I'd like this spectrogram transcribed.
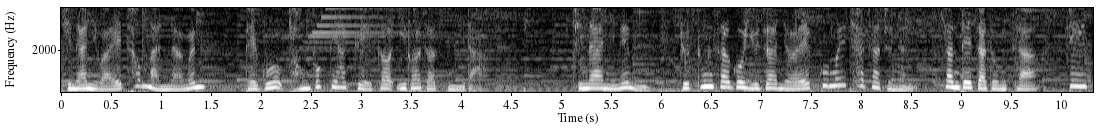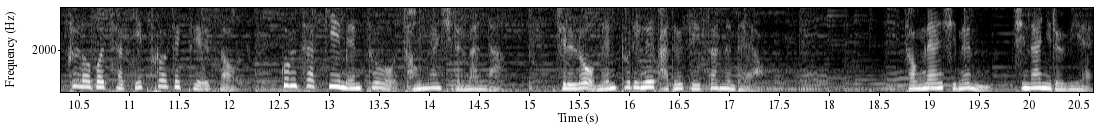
진한이와의 첫 만남은 대구 경북대학교에서 이루어졌습니다. 진한이는 교통사고 유자녀의 꿈을 찾아주는 현대자동차 세입 클로버 찾기 프로젝트에서 꿈찾기 멘토 정난 씨를 만나 진로 멘토링을 받을 수 있었는데요. 정난 씨는 진한이를 위해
